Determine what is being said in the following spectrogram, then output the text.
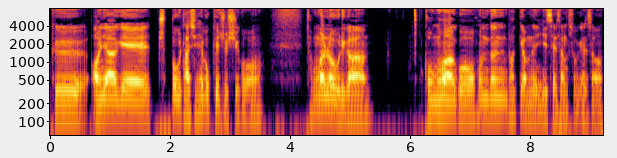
그 언약의 축복을 다시 회복해 주시고 정말로 우리가 공허하고 혼돈밖에 없는 이 세상 속에서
